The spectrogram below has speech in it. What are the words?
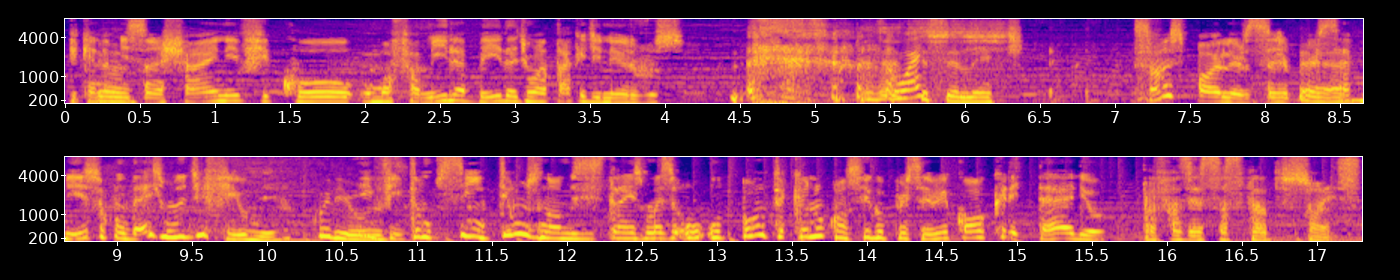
Pequena É. Miss Sunshine ficou uma família à beira de um ataque de nervos. Ué? Excelente. Só um spoiler, você já É. percebe isso com 10 minutos de filme. Curioso. Enfim, então, sim, tem uns nomes estranhos, mas o, o ponto é que eu não consigo perceber qual o critério pra fazer essas traduções.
